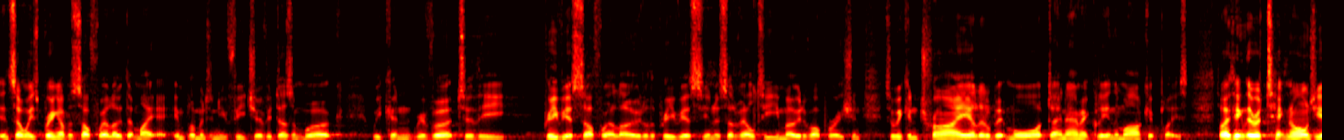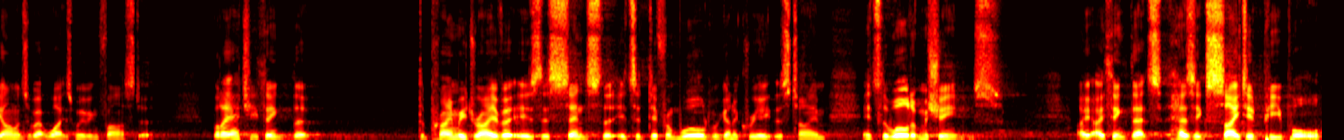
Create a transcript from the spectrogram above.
in some ways bring up a software load that might implement a new feature. If it doesn't work, we can revert to the previous software load or the previous you know, sort of LTE mode of operation. So we can try a little bit more dynamically in the marketplace. So I think there are technology elements about why it's moving faster. But I actually think that the primary driver is this sense that it's a different world we're going to create this time. It's the world of machines. I, I think that has excited people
